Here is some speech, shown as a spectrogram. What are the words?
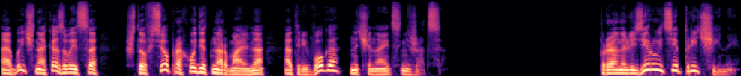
Обычно оказывается, что все проходит нормально, а тревога начинает снижаться. Проанализируйте причины.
